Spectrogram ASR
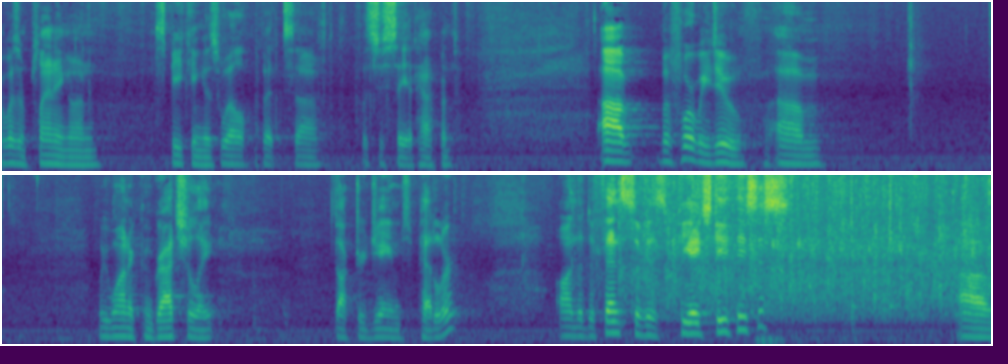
wasn't planning on speaking as well, but uh, let's just say it happened. Uh, before we do, um, we want to congratulate Dr. James Pedlar on the defense of his PhD thesis, uh,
